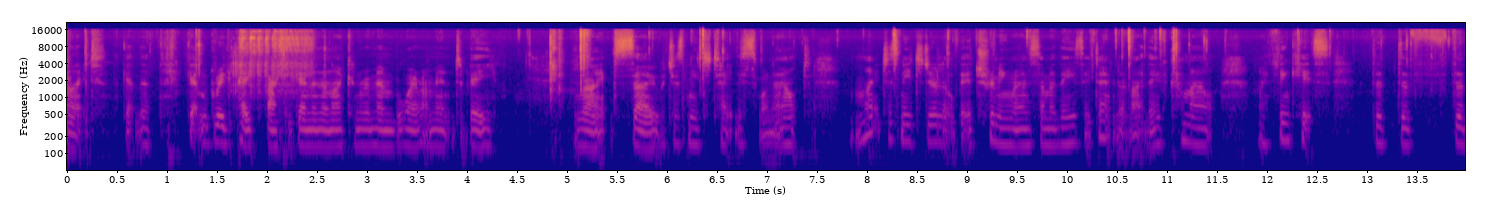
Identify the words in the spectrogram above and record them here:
Right, get the get my grid paper back again and then I can remember where I'm meant to be. Right, so we just need to take this one out. Might just need to do a little bit of trimming around some of these. They don't look like they've come out. I think it's the, the, the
